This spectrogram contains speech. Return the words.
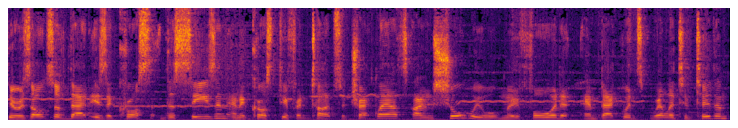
The results of that is across the season and across different types of track layouts. I'm sure we will move forward and backwards relative to them,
